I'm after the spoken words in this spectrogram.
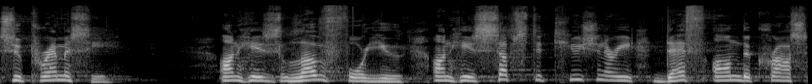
supremacy, on his love for you, on his substitutionary death on the cross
